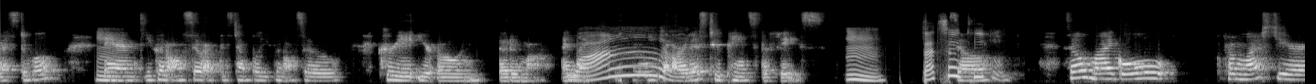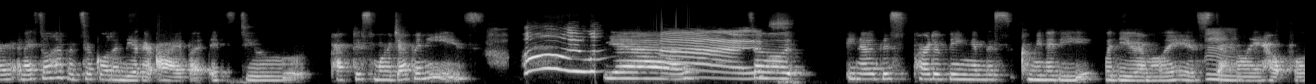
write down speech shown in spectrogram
festival. mm. And you can also at this temple, you can also create your own daruma, and like meet the artist who paints the face. Mm, that's so, So- cool. So my goal from last year, and I still haven't circled in the other eye, but it's to practice more Japanese. Oh, I Yeah. that. So, you know, this part of being in this community with you, Emmalee, is Mm. definitely helpful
